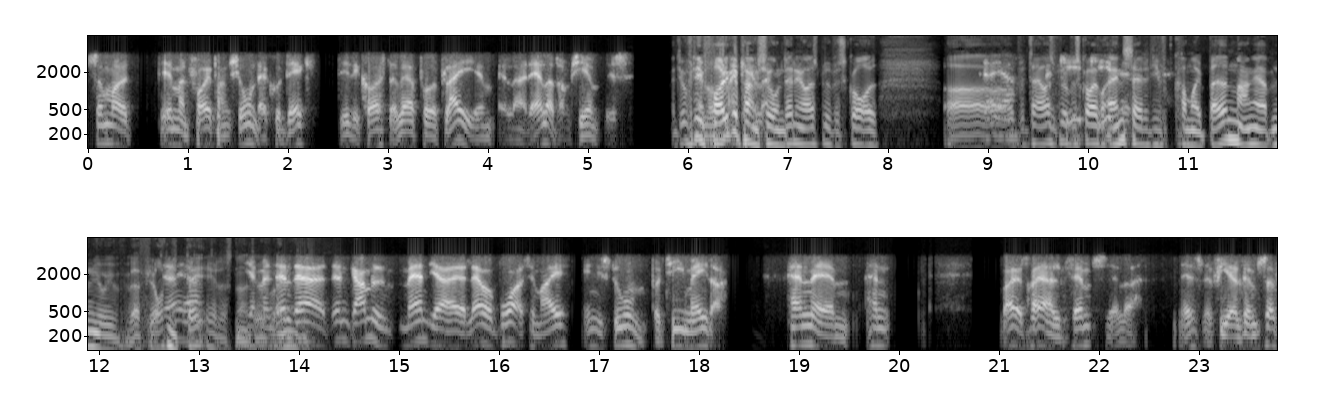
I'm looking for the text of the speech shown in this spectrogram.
så må det, man får i pension, der kunne dække det, det koster at være på et plejehjem eller et alderdomshjem, hvis Men det er fordi Ja, nogen, man folkepension, den er jo også blevet beskåret. Og Ja, ja. der er også blevet beskåret på ansatte. De kommer i bad, mange af dem jo i hver 14. Ja, ja. dag eller sådan noget. Jamen, den der, den gamle mand, jeg laver bord til mig inde i stuen på 10 meter, han, øh, han var jo 93, eller næsten 94, så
